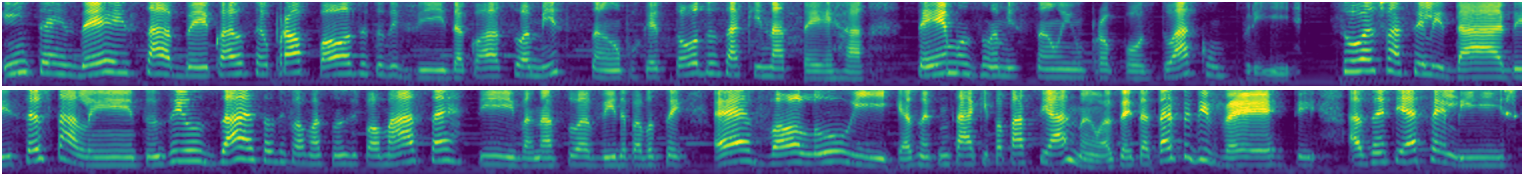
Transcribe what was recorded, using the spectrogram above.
entender e saber qual é o seu propósito de vida, qual é a sua missão, porque todos aqui na Terra temos uma missão e um propósito a cumprir suas facilidades, seus talentos e usar essas informações de forma assertiva na sua vida para você evoluir. Que a gente não está aqui para passear, não. A gente até se diverte, a gente é feliz,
